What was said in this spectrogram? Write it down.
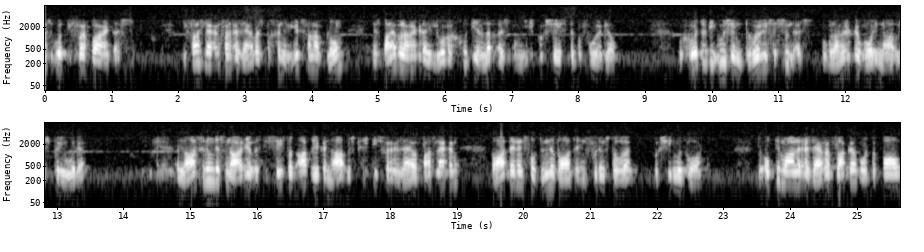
as ook die vrugbaarheid is. Die vaslegging van reserve begin reeds vanaf blom en is baie belangrik dat die lower goed deurlig is om hierdie proses te bevoordeel. Hoe groter die oes en droër die seisoen is, hoe belangriker word die naoesperiode. 'n Laasgenoemde scenario is die 6 tot 8 weke na oes krities vir reserve vaslegging waar tydens voldoende water en voedingsstowwe voorsien moet word. Die optimale reservevlakke word bepaal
